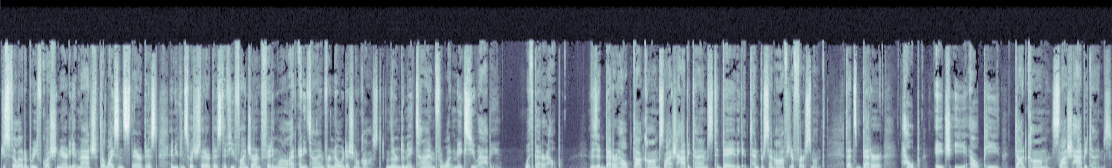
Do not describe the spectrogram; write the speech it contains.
Just fill out a brief questionnaire to get matched with a licensed therapist, and you can switch therapists if you find you aren't fitting well at any time for no additional cost. Learn to make time for what makes you happy with BetterHelp. Visit betterhelp.com slash happytimes today to get 10% off your first month. That's betterhelp, H-E-L-P dot com slash happytimes.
